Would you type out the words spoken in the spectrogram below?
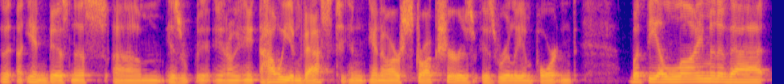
uh, in business um, is, you know, how we invest in, in our structure is, is really important. But the alignment of that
